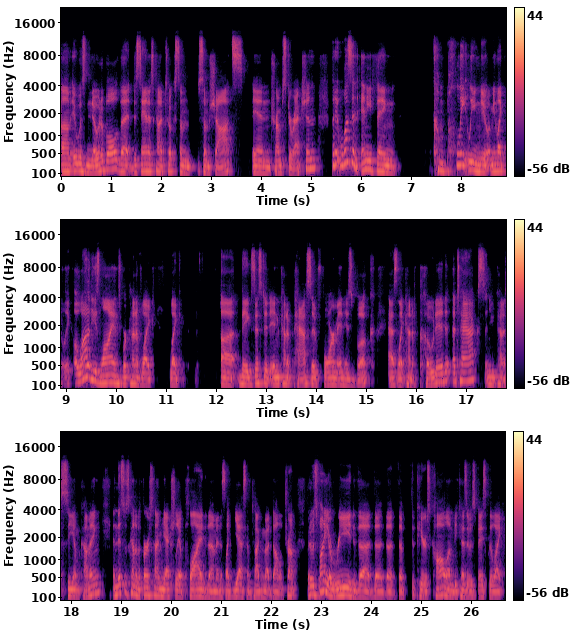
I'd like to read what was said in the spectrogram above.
um, it was notable that DeSantis kind of took some some shots in Trump's direction, but it wasn't anything completely new. I mean, like like a lot of these lines were kind of like like uh, they existed in kind of passive form in his book as like kind of coded attacks, and you kind of see them coming. And this was kind of the first time he actually applied them. And it's like, yes, I'm talking about Donald Trump. But it was funny to read the the the the, the Piers column because it was basically like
